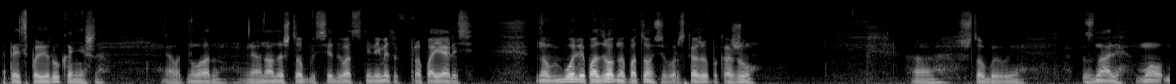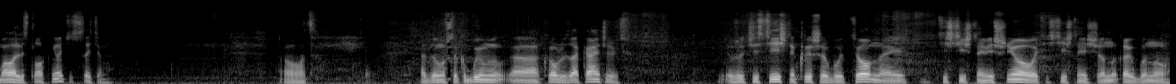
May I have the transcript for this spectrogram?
опять полиру, конечно. А вот, ну ладно, надо, чтобы все 20 миллиметров пропаялись. Но более подробно потом все расскажу, покажу, а, чтобы вы знали. Мало ли столкнетесь с этим. Вот. Я думаю, что будем э, кровлю заканчивать, уже частично крыша будет темная, частично вишневая, частично еще, ну, как бы, ну,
